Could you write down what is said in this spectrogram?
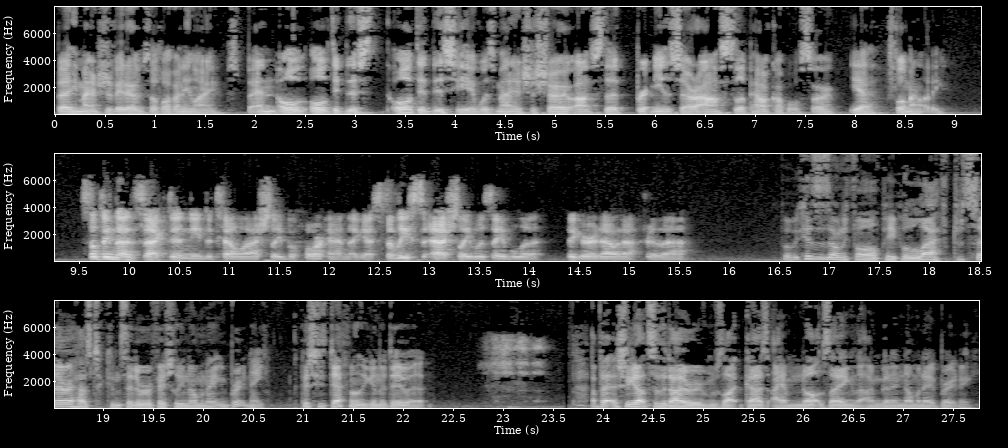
but he managed to veto himself off anyway. And all all it did this all it did this year was manage to show us that Brittany and Sarah are still a power couple. So yeah, formality. Something that Zach didn't need to tell Ashley beforehand, I guess. At least Ashley was able to figure it out after that. But because there's only four people left, Sarah has to consider officially nominating Brittany because she's definitely going to do it. I bet she got to the diary room and was like, "Guys, I am not saying that I'm going to nominate Brittany.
